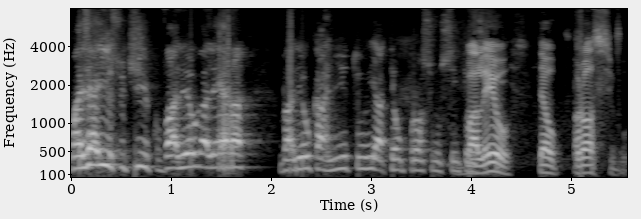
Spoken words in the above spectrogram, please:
Mas é isso, Tico. Valeu, galera. Valeu, Carlito, e até o próximo Simples. Valeu, até o próximo.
